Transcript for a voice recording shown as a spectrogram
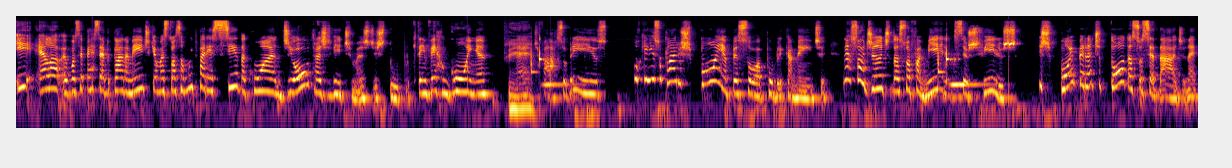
E ela, você percebe claramente que é uma situação muito parecida com a de outras vítimas de estupro, que tem vergonha né, de falar sobre isso. Porque isso, claro, expõe a pessoa publicamente. Não é só diante da sua família, de seus filhos, expõe perante toda a sociedade, né?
